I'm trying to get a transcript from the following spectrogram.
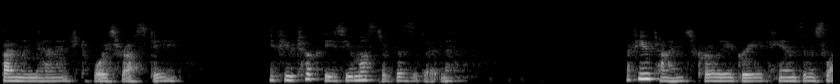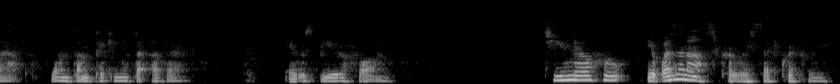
finally managed, voice rusty. If you took these, you must have visited. A few times, Crowley agreed, hands in his lap, one thumb picking at the other. It was beautiful. Do you know who? It wasn't us, Crowley said quickly.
